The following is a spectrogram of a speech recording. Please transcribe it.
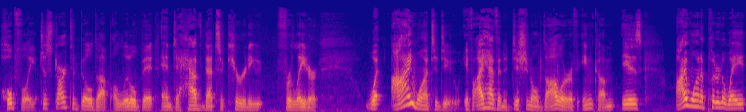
hopefully, to start to build up a little bit and to have that security for later. What I want to do, if I have an additional dollar of income, is I want to put it away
